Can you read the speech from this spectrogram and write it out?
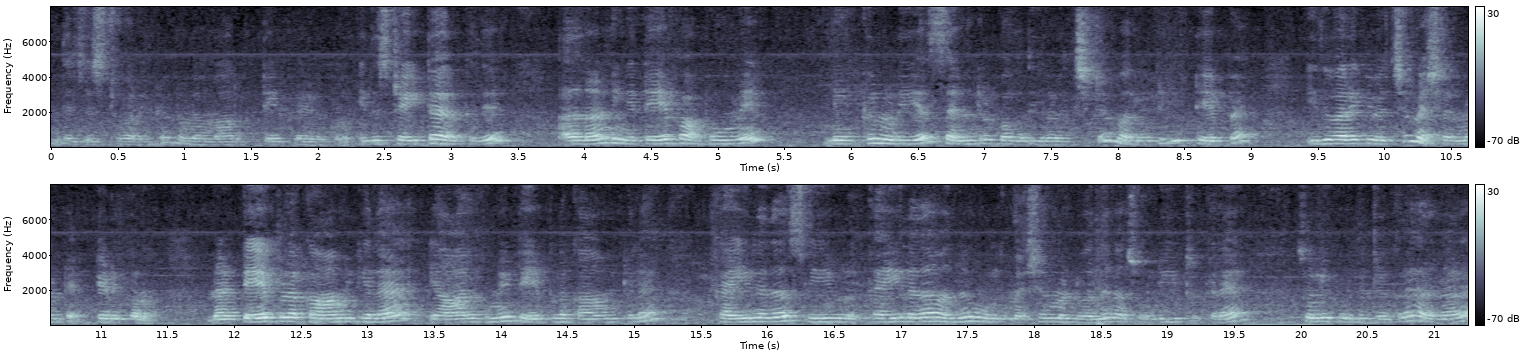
இந்த ஜஸ்ட் வரைக்கும் நம்ம மார்க் டேப்பில் எடுக்கணும். இது ஸ்ட்ரெயிட்டாக இருக்குது. அதனால் நீங்கள் டேப் அப்போவுமே நெக்கினுடைய சென்டர் பகுதியில் வச்சுட்டு மறுபடியும் டேப்பை இது வரைக்கும் வச்சு மெஷர்மெண்ட் எடுக்கணும். நான் டேப்பில் காமிக்கலை யாருக்குமே டேப்பில் காமிக்கலை. கையில் தான் ஸ்லீவ் கையில் தான் வந்து உங்களுக்கு மெஷர்மெண்ட் வந்து நான் சொல்லிகிட்ருக்கிறேன் சொல்லி கொடுத்துட்ருக்குறேன் அதனால்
